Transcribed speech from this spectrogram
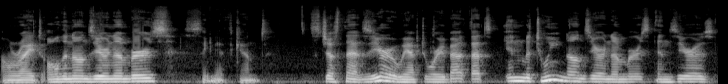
Alright, all the non-zero numbers, significant. It's just that zero we have to worry about. That's in between non-zero numbers, and zeros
